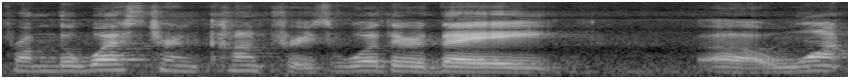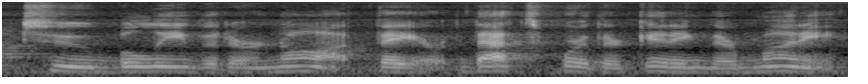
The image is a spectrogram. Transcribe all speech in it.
from the Western countries, whether they uh, want to believe it or not. They are, that's where they're getting their money.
